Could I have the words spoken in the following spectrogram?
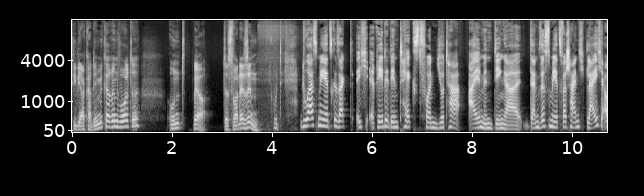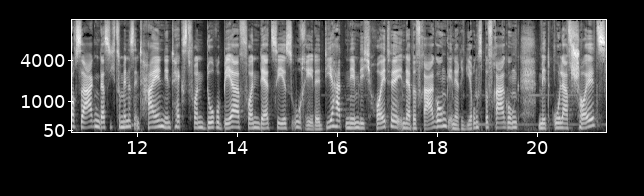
die die Akademikerin wollte. Und ja, das war der Sinn. Gut. Du hast mir jetzt gesagt, ich rede den Text von Jutta Almendinger. Dann wirst du mir jetzt wahrscheinlich gleich auch sagen, dass ich zumindest in Teilen den Text von Doro Bär von der CSU rede. Die hat nämlich heute in der Befragung, in der Regierungsbefragung mit Olaf Scholz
